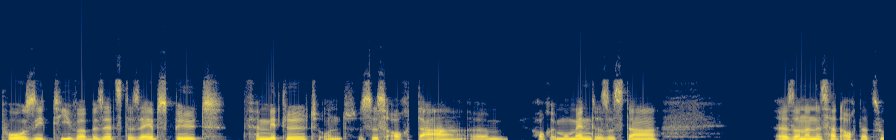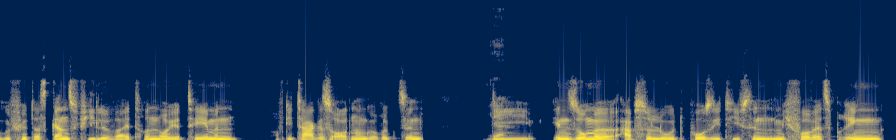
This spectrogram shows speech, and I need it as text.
positiver besetzte Selbstbild vermittelt und es ist auch da, ähm, auch im Moment ist es da, äh, sondern es hat auch dazu geführt, dass ganz viele weitere neue Themen auf die Tagesordnung gerückt sind, die ja. in Summe absolut positiv sind und mich vorwärts bringen.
